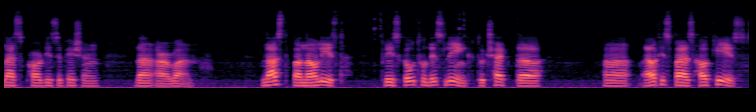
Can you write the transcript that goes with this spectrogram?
less power dissipation than R1. Last but not least, please go to this link to check the uh, LTSpice hotkeys.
